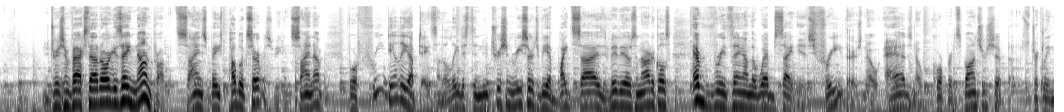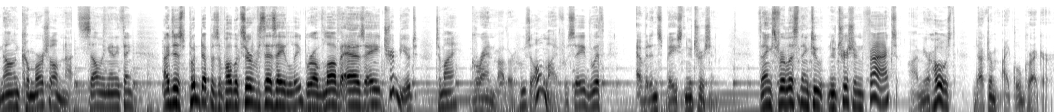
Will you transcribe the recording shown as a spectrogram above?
NutritionFacts.org is a nonprofit, science based public service where you can sign up for free daily updates on the latest in nutrition research via bite sized videos and articles. Everything on the website is free. There's no ads, no corporate sponsorship, uh, strictly non commercial. I'm not selling anything. I just put it up as a public service, as a labor of love, as a tribute to my grandmother, whose own life was saved with evidence based nutrition. Thanks for listening to Nutrition Facts. I'm your host, Dr. Michael Greger.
